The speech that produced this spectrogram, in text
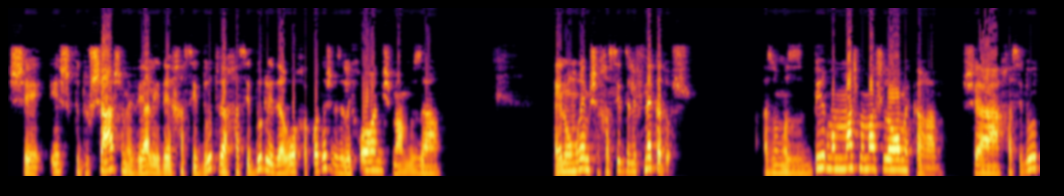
שיש קדושה שמביאה לידי חסידות, והחסידות לידי רוח הקודש, וזה לכאורה נשמע מוזר. היינו אומרים שחסיד זה לפני קדוש, אז הוא מסביר ממש ממש לעומק הרב, שהחסידות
